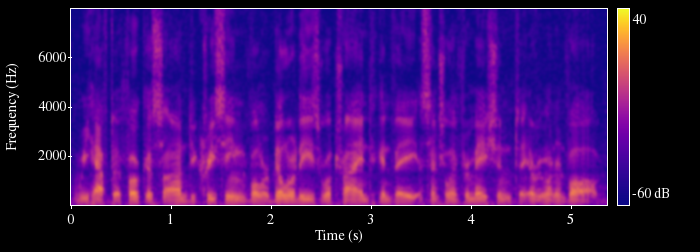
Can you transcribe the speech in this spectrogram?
we have to focus on decreasing vulnerabilities while trying to convey essential information to everyone involved.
